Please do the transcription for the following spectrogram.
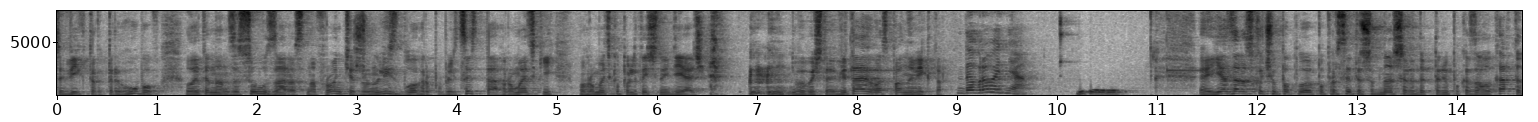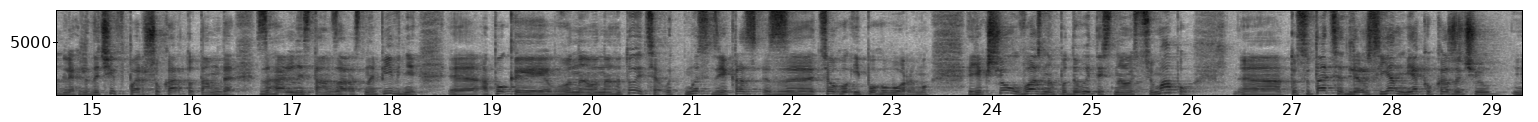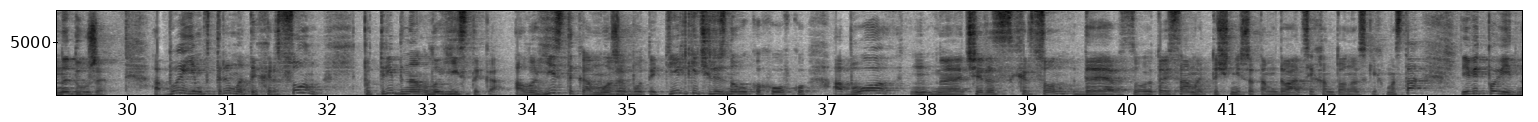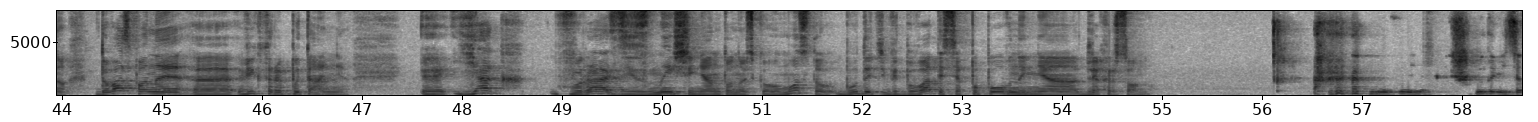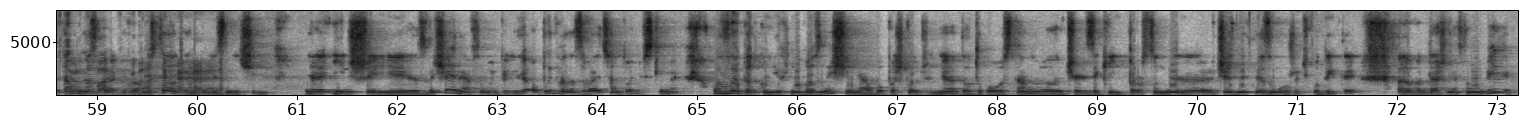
Це Віктор Тригубов, лейтенант ЗСУ, зараз на фронті, журналіст, блогер, публіцист та громадський громадсько-політичний діяч. Вибачте, вітаю вас, пане Віктор. Доброго дня. Е, Я зараз хочу попросити, щоб наші редактори показали карту для глядачів. Першу карту, там, де загальний стан зараз на півдні. Е, А поки вона, вона готується, от ми якраз з цього і поговоримо. Якщо уважно подивитись на ось цю мапу, е, то ситуація для росіян, м'яко кажучи, не дуже. Аби їм втримати Херсон, потрібна логістика. А логістика може бути тільки через Нову Каховку або е, через Херсон, де той самий, точніше, там два цих Антоновських моста. І відповідно до вас, пане е, Вікторе, питання. Е, Як в разі знищення Антоновського мосту буде відбуватися поповнення для Херсону? Ну дивіться, там насправді два моста, один залізничний, е, інший звичайний автомобільний, обидва називаються Антонівськими. У випадку їхнього знищення або пошкодження до такого стану, через який просто не через них не зможуть ходити е, вантажні автомобілі.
